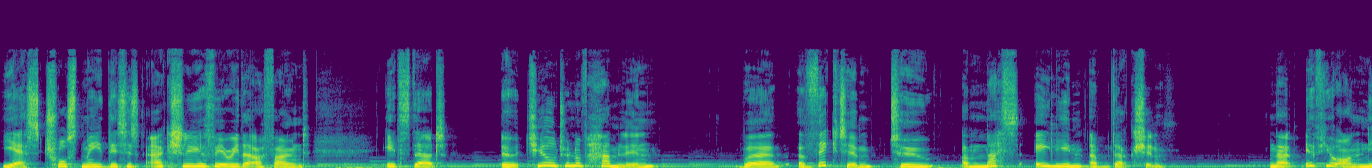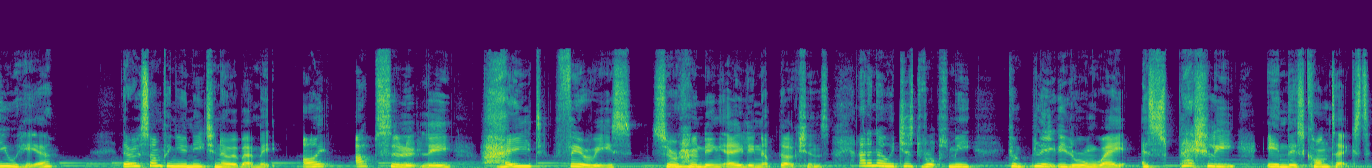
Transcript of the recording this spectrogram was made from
yes, trust me, this is actually a theory that I found. It's that the children of Hamelin were a victim to a mass alien abduction. Now, if you are new here, there is something you need to know about me. I absolutely hate theories surrounding alien abductions. I don't know, it just rubs me completely the wrong way, especially in this context.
